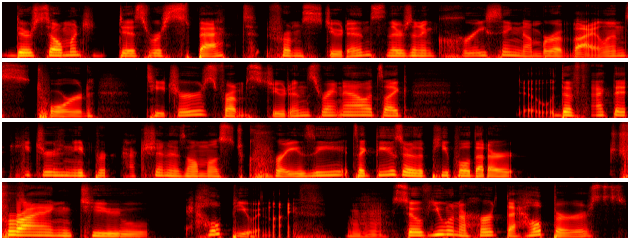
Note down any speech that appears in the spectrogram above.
there's so much disrespect from students, there's an increasing number of violence toward teachers from students right now. It's like the fact that teachers need protection is almost crazy. It's like these are the people that are trying to help you in life. Mhm. So if you want to hurt the helpers,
